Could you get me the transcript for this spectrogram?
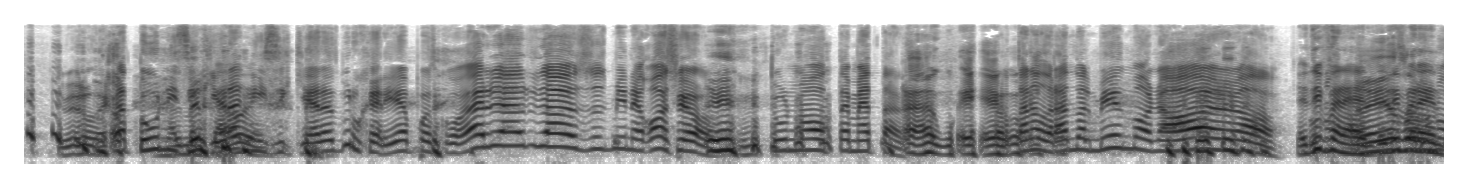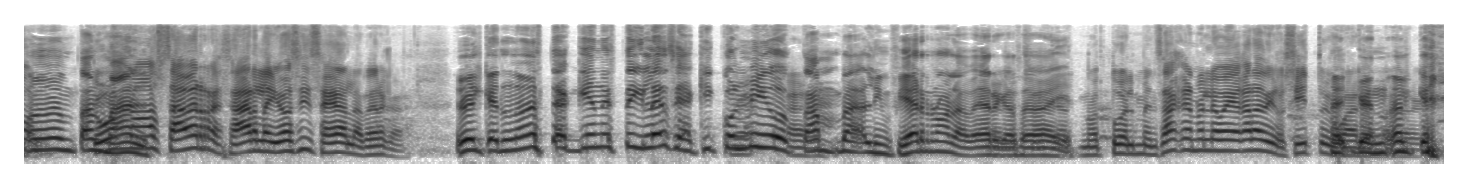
Pero deja tú, ni siquiera, ni güey. siquiera es brujería, pues, como, "Ay, ya, ya, ese es mi negocio. Tú no te metas. Ah, güey. Pero están adorando al mismo. No, no, no. Es Tú no- diferente, es diferente. no están Tú mal. no sabes rezarle, yo sí sé a la verga. El que no esté aquí en esta iglesia, aquí conmigo, Ah. está al infierno a la verga, se vaya. No, tú, el mensaje no le va a llegar a Diosito El igual. que, el, que, verga.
